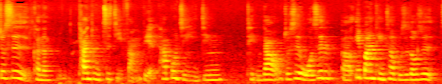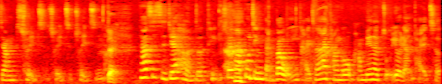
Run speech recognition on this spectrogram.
就是可能贪图自己方便，他不仅已经停到，就是我是呃一般停车不是都是这样垂直垂直垂直嘛？对。他是直接横着停，所以他 不仅挡到我一台车，还挡到我旁边的左右两台车，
